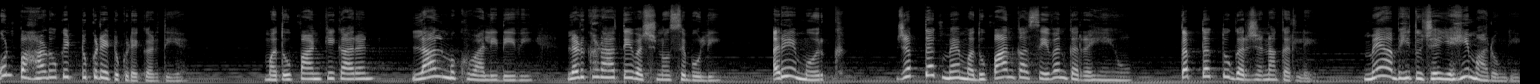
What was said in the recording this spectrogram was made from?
उन पहाड़ों के टुकड़े टुकड़े कर दिए। मधुपान के कारण लाल मुख वाली देवी लड़खड़ाते वचनों से बोली, अरे मूर्ख, जब तक मैं मधुपान का सेवन कर रही हूँ, तब तक तू गर्जना कर ले। मैं अभी तुझे यही मारूँगी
